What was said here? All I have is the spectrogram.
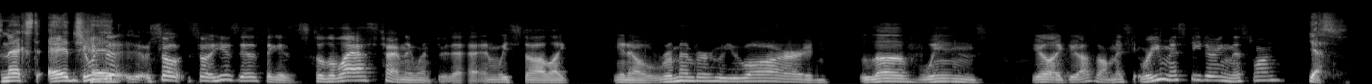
So next, Edge. A, so so here's the other thing is so the last time they went through that and we saw like you know remember who you are and love wins. You're like, dude, I was all misty. Were you misty during this one? Yes.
